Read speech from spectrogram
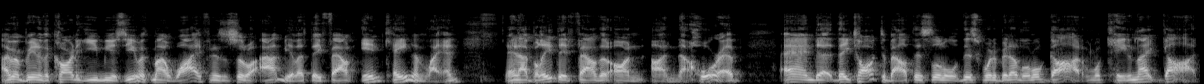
I remember being in the Carnegie Museum with my wife, and there's this little amulet they found in Canaan land. And I believe they'd found it on, on Horeb. And uh, they talked about this little, this would have been a little God, a little Canaanite God.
